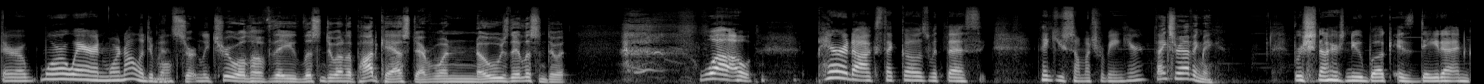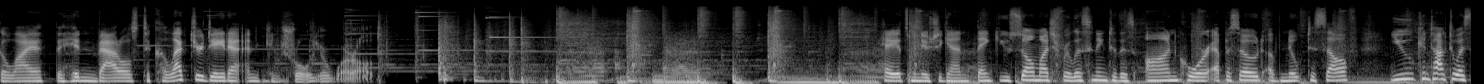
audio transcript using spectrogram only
They're more aware and more knowledgeable. That's certainly true. Although if they listen to it on the podcast, everyone knows they listen to it. Whoa. Paradox that goes with this. Thank you so much for being here. Thanks for having me. Bruce Schneier's new book is Data and Goliath The Hidden Battles to Collect Your Data and Control Your World. Hey, it's Manoush again. Thank you so much for listening to this encore episode of Note to Self. You can talk to us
